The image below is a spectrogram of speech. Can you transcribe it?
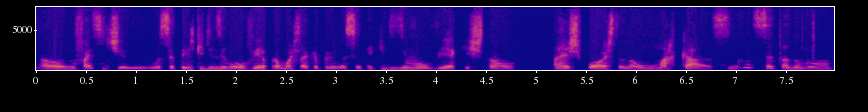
não, não faz sentido. Você tem que desenvolver para mostrar que aprendeu. Você tem que desenvolver a questão, a resposta, não marcar. Se você está dando uma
